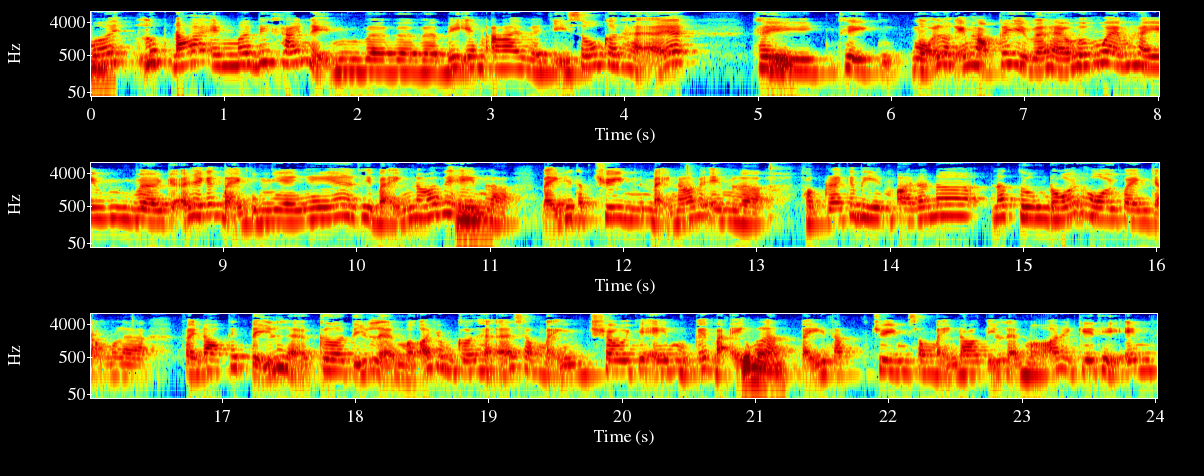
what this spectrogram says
mới lúc đó em mới biết khái niệm về về về BMI về chỉ số cơ thể á thì Ừ. thì mỗi lần em học cái gì về hào hứng của em hay về kể cho các bạn cùng nhà nghe thì bạn nói với Ừ. em là bạn đi tập gym nên bạn nói với em là thật ra cái BMI đó nó nó tương đối thôi quan trọng là phải đo cái tỷ lệ cơ tỷ lệ mỡ trong cơ thể xong bạn show cho em một cái bảng Đúng là rồi. bạn đi tập gym xong bạn đo tỷ lệ mỡ này kia thì em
